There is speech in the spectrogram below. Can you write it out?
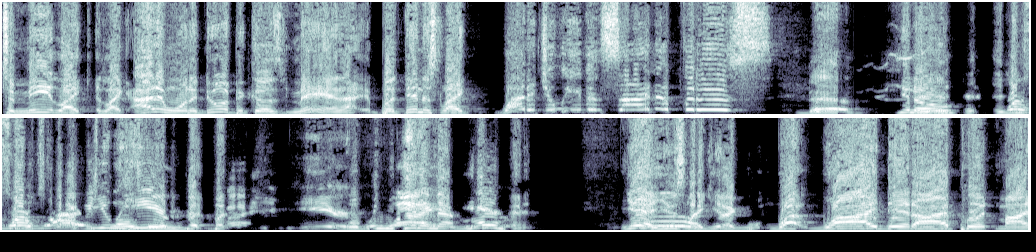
to me like like I didn't want to do it because man, I, but then it's like, why did you even sign up for this? Damn. You know, and, and, and why, why are you here? But but here, but when you why get in that here? moment, yeah, you're just like you're like why why did I put my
